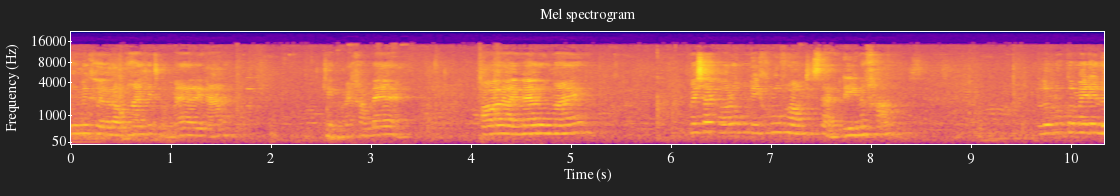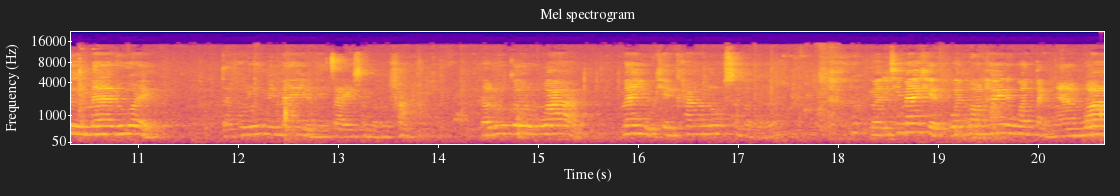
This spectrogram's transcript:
ลูกไม่เคยร้องไห้คิดถึงแม่เลยนะ เก่งไหมคะแม่ เพราะอะไรแม่รู้ไหม ไม่ใช่เพราะลูกมีครูครองที่แสนดีนะคะ แล้วลูกก็ไม่ได้ลืมแม่ด้วย แต่เพราะลูกมีแม่อยู่ในใจเสมอค่ะ แล้วลูกก็รู้ว่า แม่อยู่เคียงข้างลูกเสมอ เหมือนที่แม่เขียนอวยพรให้ในวันแต่งงานว่า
